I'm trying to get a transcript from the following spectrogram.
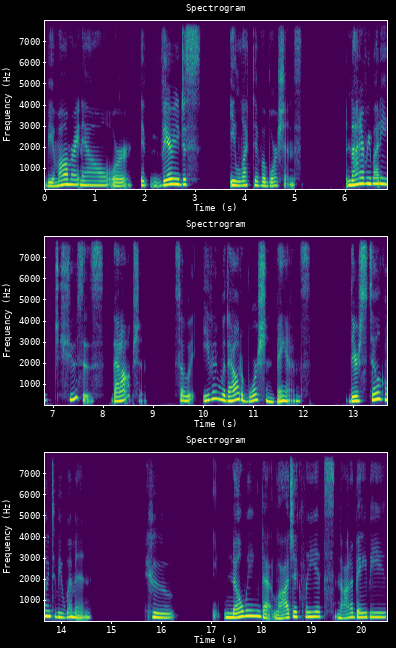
be a mom right now or it very just elective abortions. Not everybody chooses that option. So even without abortion bans, there's still going to be women who, knowing that logically it's not a baby,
